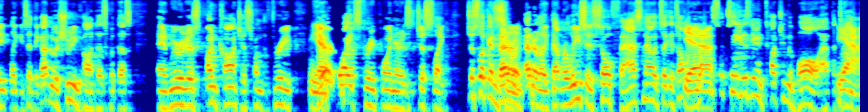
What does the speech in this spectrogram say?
they, like you said, they got into a shooting contest with us, and we were just unconscious from the three. Yeah. Derrick White's three pointer is just like just looking better Silly. and better. Like that release is so fast now. It's like it's almost yeah. It's like he isn't even touching the ball at the time. Yeah.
